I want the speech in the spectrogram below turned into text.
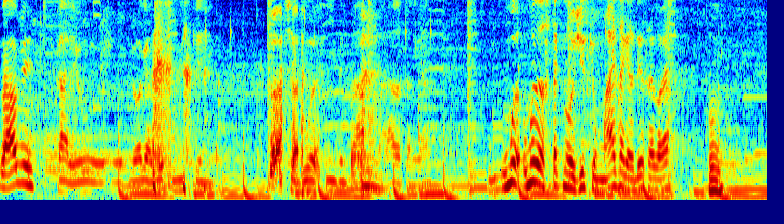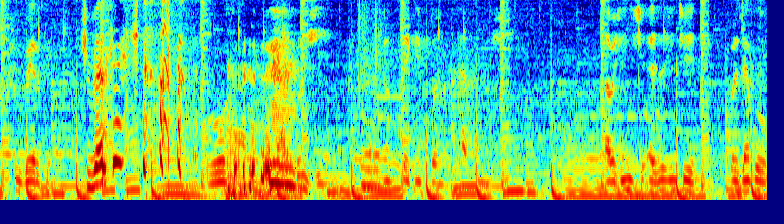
sabe? Cara, eu, eu, eu agradeço muito quem chegou assim, inventar essa parada, tá ligado? Uma, uma das tecnologias que eu mais agradeço agora é hum. chuveiro quente. Chuveiro quente? Porra, o cara foi um gênio. Eu não sei quem foi, mas o cara foi um gênio. Sabe, a gente, às vezes a gente, por exemplo,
